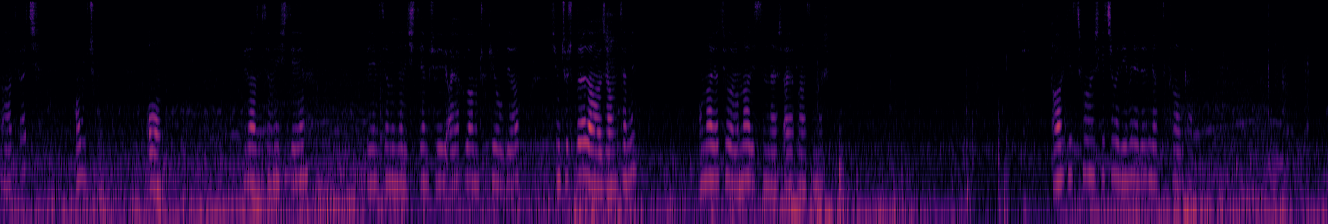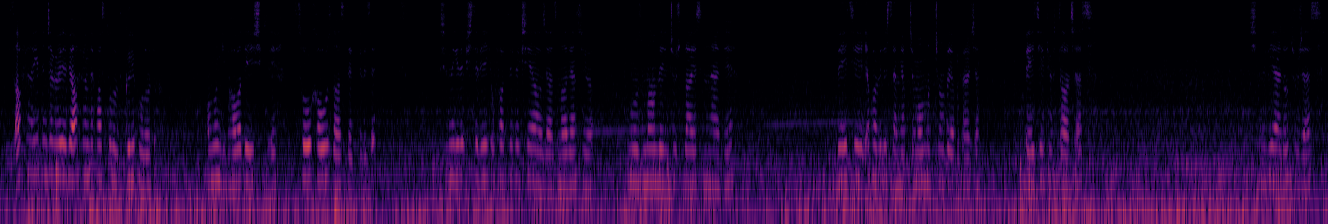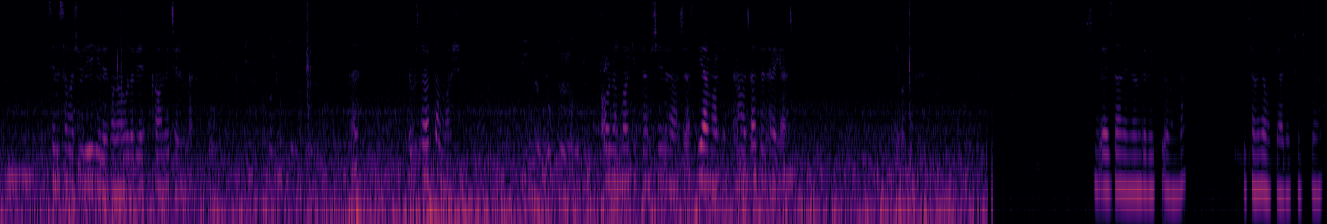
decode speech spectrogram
Saat kaç? On buçuk mu? On. Biraz vitamin içtim. Benim vitaminden içtim. Şöyle bir ayaklandım. Çok iyi oldu ya. Şimdi çocuklara da alacağım vitamin. Onlar yatıyorlar. Onlar da içsinler. Ayaklansınlar. Ağrı kesici falan hiç geçirmedi. Yemin ederim yattık kaldık ha. Biz Afyon'a gidince böyle bir Afyon defasta olurduk. Grip olurduk. Onun gibi hava değişikliği. Soğuk havuz da hasta etti bizi. Şimdi gidip işte bir iki ufak tefek şey alacağız. Maden suyu, muz, mandalin çocuklar yesinler diye. Beyti yapabilirsem yapacağım. Olmadı çorba yapıp vereceğim. Beytiye köfte alacağız. Şimdi bir yerde oturacağız. Temiz hava şöyle iyi gelir bana. Orada bir kahve içerim ben. Senin ondan yoktur herhalde. ya. Öbür tarafta mı var? Bilmiyorum yoktur herhalde diyor. Oradan marketten bir şeyler alacağız. Diğer marketten alacağız. Ben eve geleceğim. İyi bakalım. Şimdi eczanenin önünde bekliyorum ben. Vitamin alıp gelecek çocuklara.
